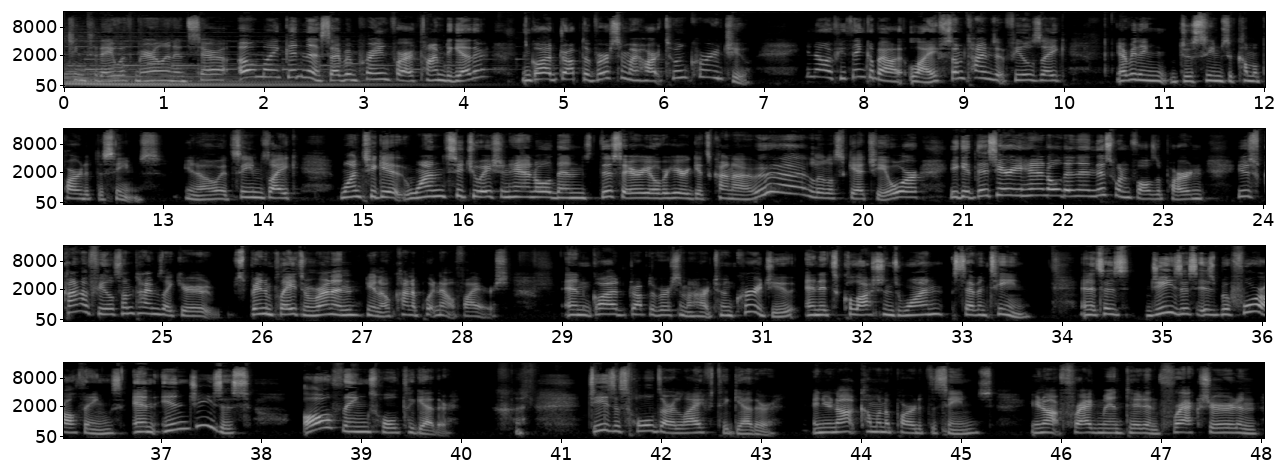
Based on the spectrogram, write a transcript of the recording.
watching today with Marilyn and Sarah. Oh my goodness, I've been praying for our time together, and God dropped a verse in my heart to encourage you. You know, if you think about life, sometimes it feels like everything just seems to come apart at the seams. You know, it seems like once you get one situation handled, then this area over here gets kind of uh, a little sketchy. Or you get this area handled and then this one falls apart. And you just kind of feel sometimes like you're spinning plates and running, you know, kind of putting out fires. And God dropped a verse in my heart to encourage you. And it's Colossians 1 17. And it says, Jesus is before all things. And in Jesus, all things hold together. Jesus holds our life together and you're not coming apart at the seams. You're not fragmented and fractured and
